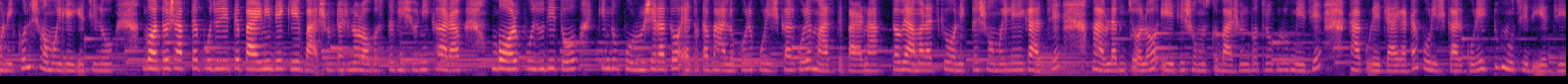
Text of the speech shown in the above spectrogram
অনেকক্ষণ সময় লেগেছিল। গত সপ্তাহে পুজো দিতে পারিনি দেখে বাসন টাসনের অবস্থা ভীষণই খারাপ। বর পুজো দিত, কিন্তু পুরুষেরা তো এতটা ভালো করে পরিষ্কার করে মাজতে পারে না। তবে আমার আজকে অনেকটা সময় লেগে গেছে ভাবলাম, চলো, এই যে সমস্ত বাসনপত্রগুলো মেজে ঠাকুরের জায়গাটা পরিষ্কার করে একটু মুছে দিয়েছি।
